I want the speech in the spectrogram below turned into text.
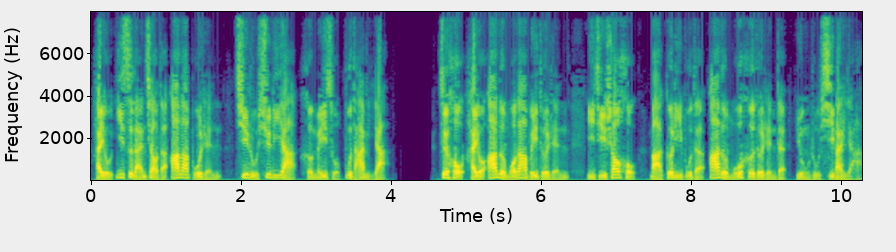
还有伊斯兰教的阿拉伯人侵入叙利亚和美索不达米亚，最后还有阿勒摩拉维德人以及稍后马格里布的阿勒摩荷德人的涌入西班牙。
